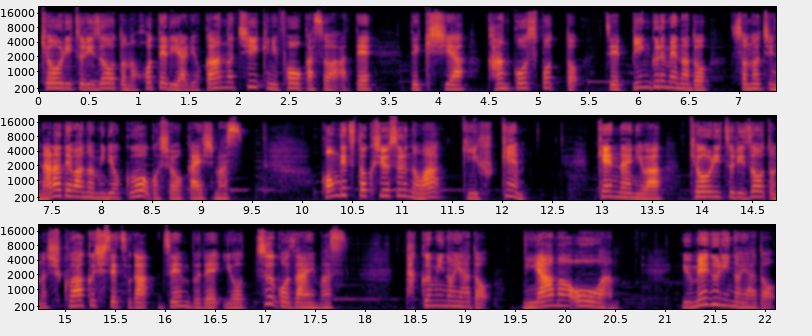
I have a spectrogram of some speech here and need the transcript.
共立リゾートのホテルや旅館の地域にフォーカスを当て、歴史や観光スポット、絶品グルメなど、その地ならではの魅力をご紹介します。今月特集するのは岐阜県。県内には、強立リゾートの宿泊施設が全部で4つございます。匠の宿、宮山大庵、湯巡りの宿、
